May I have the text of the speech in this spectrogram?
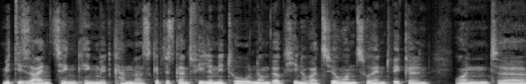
mit Design Thinking, mit Canvas, gibt es ganz viele Methoden, um wirklich Innovationen zu entwickeln und äh,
